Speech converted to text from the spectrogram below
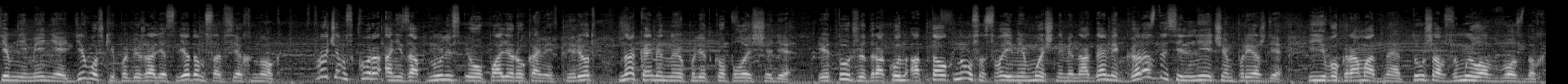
Тем не менее, девушки побежали следом со всех ног. Впрочем, скоро они запнулись и упали руками вперед на каменную плитку площади. И тут же дракон оттолкнулся своими мощными ногами гораздо сильнее, чем прежде, и его громадная туша взмыла в воздух.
